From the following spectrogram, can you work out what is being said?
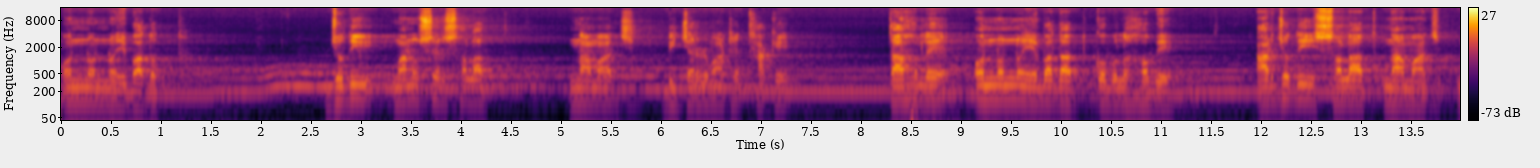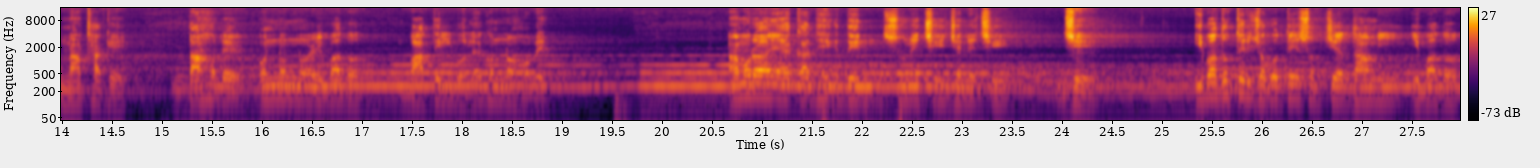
অন্য অন্য ইবাদত। যদি মানুষের সলাৎ নামাজ বিচারের মাঠে থাকে, তাহলে অন্য অন্য এবাদাত কবুল হবে আর যদি সলাৎ নামাজ না থাকে, তাহলে অন্যান্য ইবাদত বাতিল বলে গণ্য হবে। আমরা একাধিক দিন শুনেছি, জেনেছি যে ইবাদতের জগতে সবচেয়ে দামি ইবাদত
